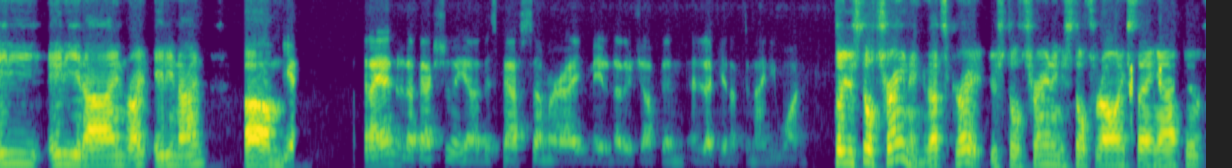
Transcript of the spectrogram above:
80, 89, right? 89. Um, yeah. And I ended up actually uh, this past summer, I made another jump and ended up getting up to 91. So you're still training. That's great. You're still training, you're still throwing, staying active.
